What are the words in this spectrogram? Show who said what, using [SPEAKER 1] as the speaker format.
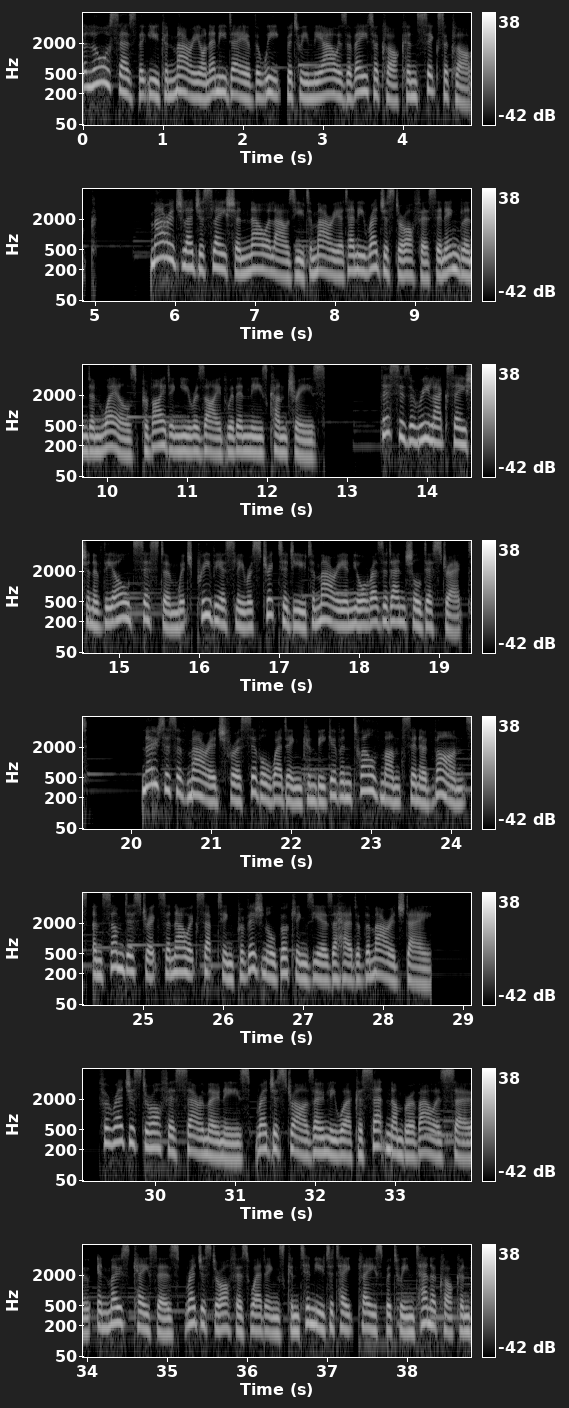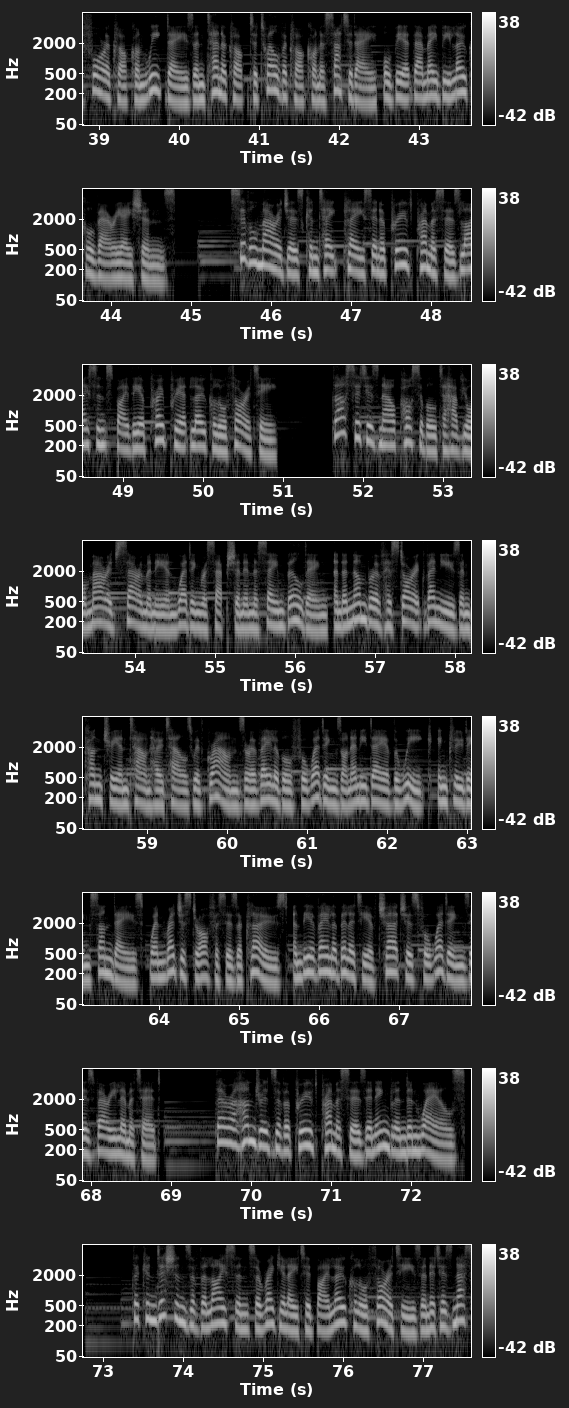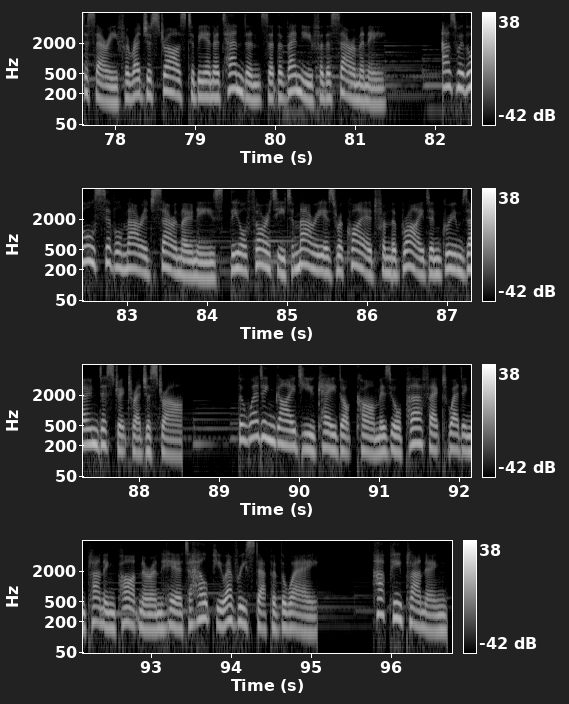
[SPEAKER 1] The law says that you can marry on any day of the week between the hours of 8 o'clock and 6 o'clock. Marriage legislation now allows you to marry at any register office in England and Wales providing you reside within these countries. This is a relaxation of the old system which previously restricted you to marry in your residential district. Notice of marriage for a civil wedding can be given 12 months in advance, and some districts are now accepting provisional bookings years ahead of the marriage day. For register office ceremonies, registrars only work a set number of hours so, in most cases, register office weddings continue to take place between 10 o'clock and 4 o'clock on weekdays and 10 o'clock to 12 o'clock on a Saturday, albeit there may be local variations. Civil marriages can take place in approved premises licensed by the appropriate local authority. Thus it is now possible to have your marriage ceremony and wedding reception in the same building, and a number of historic venues and country and town hotels with grounds are available for weddings on any day of the week, including Sundays, when register offices are closed, and the availability of churches for weddings is very limited. There are hundreds of approved premises in England and Wales. The conditions of the license are regulated by local authorities and it is necessary for registrars to be in attendance at the venue for the ceremony. As with all civil marriage ceremonies, the authority to marry is required from the bride and groom's own district registrar. The WeddingGuideUK.com is your perfect wedding planning partner and here to help you every step of the way. Happy planning!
